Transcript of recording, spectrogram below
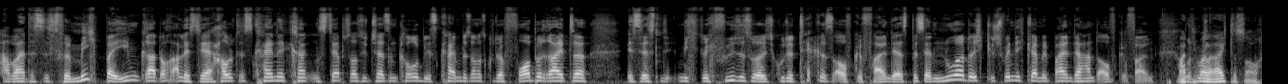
Aber das ist für mich bei ihm gerade auch alles. Der haut jetzt keine kranken Steps aus wie Jason Colby, ist kein besonders guter Vorbereiter, ist jetzt ni- nicht durch Physis oder durch gute Tackles aufgefallen. Der ist bisher nur durch Geschwindigkeit mit in der Hand aufgefallen. Manchmal reicht es auch.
